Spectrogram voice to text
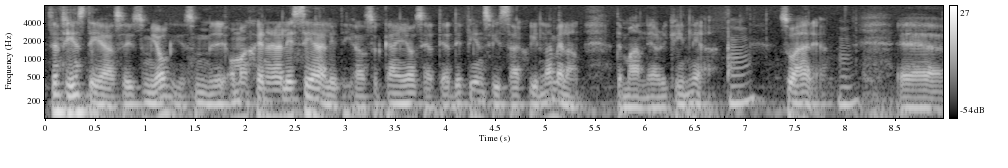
Sen finns det, alltså, som jag, som, om man generaliserar lite grann så kan jag säga att det, det finns vissa skillnader mellan det manliga och det kvinnliga. Mm. Så är det. Mm. Eh,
